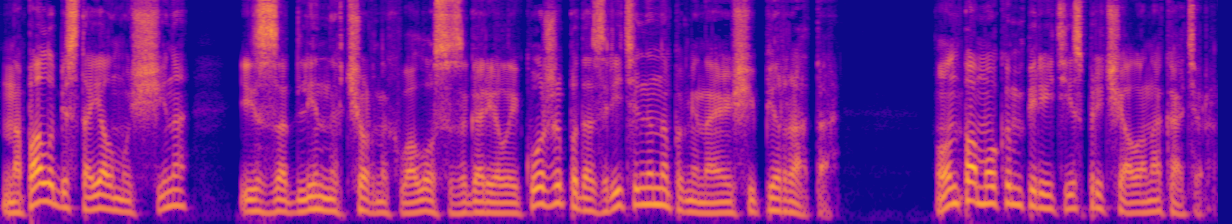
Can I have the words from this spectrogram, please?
На палубе стоял мужчина, из-за длинных черных волос и загорелой кожи, подозрительно напоминающий пирата. Он помог им перейти с причала на катер.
